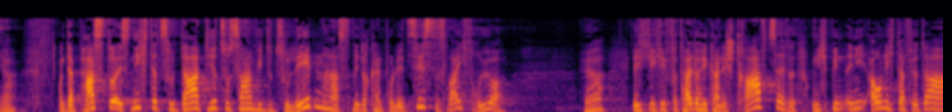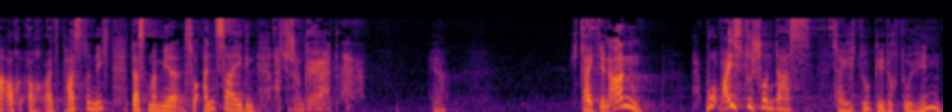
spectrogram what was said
Ja? Und der Pastor ist nicht dazu da, dir zu sagen, wie du zu leben hast. Ich bin doch kein Polizist, das war ich früher. Ja? Ich, ich, ich verteile doch hier keine Strafzettel. Und ich bin auch nicht dafür da, auch, auch als Pastor nicht, dass man mir so Anzeigen, hast du schon gehört? Ja? Ich zeige den an. Wo weißt du schon das? Sage ich, du, geh doch du hin.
